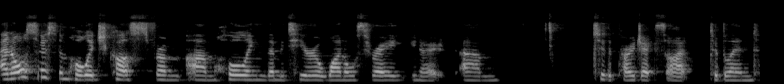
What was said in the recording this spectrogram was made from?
and also some haulage costs from um, hauling the material one or three, you know, um, to the project site to blend.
